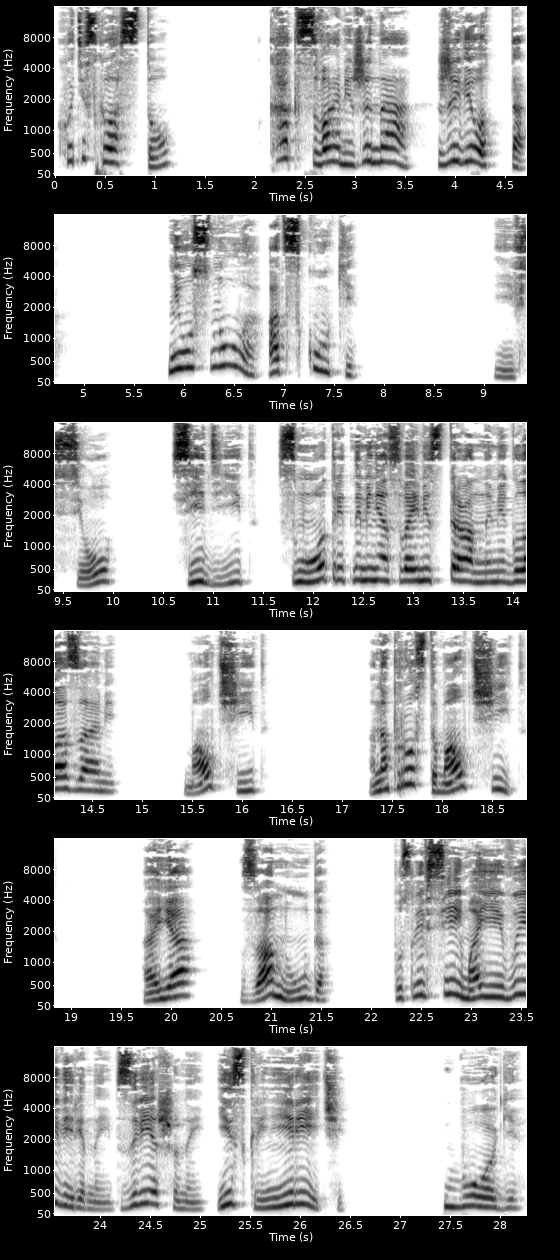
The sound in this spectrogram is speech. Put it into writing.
хоть и с хвостом. Как с вами жена живет-то? Не уснула от скуки? И все. Сидит, смотрит на меня своими странными глазами. Молчит. Она просто молчит. А я зануда. После всей моей выверенной, взвешенной, искренней речи. Боги!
